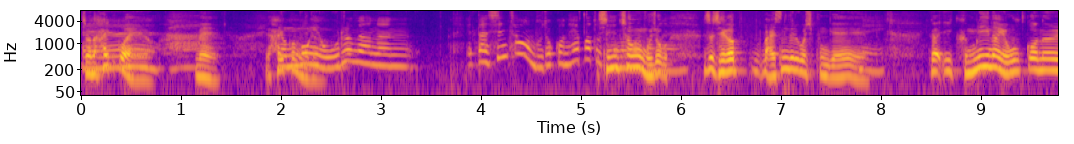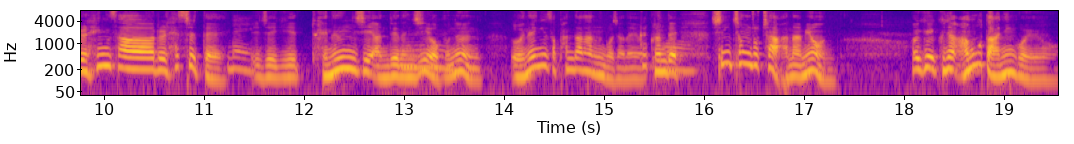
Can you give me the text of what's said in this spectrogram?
저는 네. 할 거예요. 네, 할 연봉이 겁니다. 오르면은 일단 신청은 무조건 해봐도 신청은 되는 무조건. 거잖아요. 그래서 제가 말씀드리고 싶은 게 네. 그러니까 이 금리나 요구권을 행사를 했을 때 네. 이제 이게 되는지 안 되는지 음. 여부는 은행에서 판단하는 거잖아요. 그쵸. 그런데 신청조차 안 하면 이게 그냥 아무것도 아닌 거예요.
